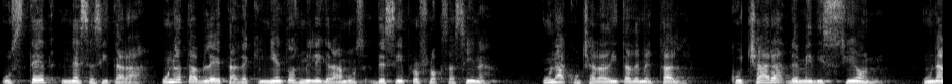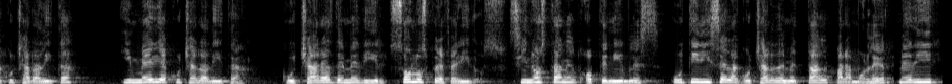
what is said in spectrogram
Usted necesitará una tableta de 500 miligramos de ciprofloxacina, una cucharadita de metal, cuchara de medición, una cucharadita y media cucharadita. Cucharas de medir son los preferidos. Si no están obtenibles, utilice la cuchara de metal para moler, medir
